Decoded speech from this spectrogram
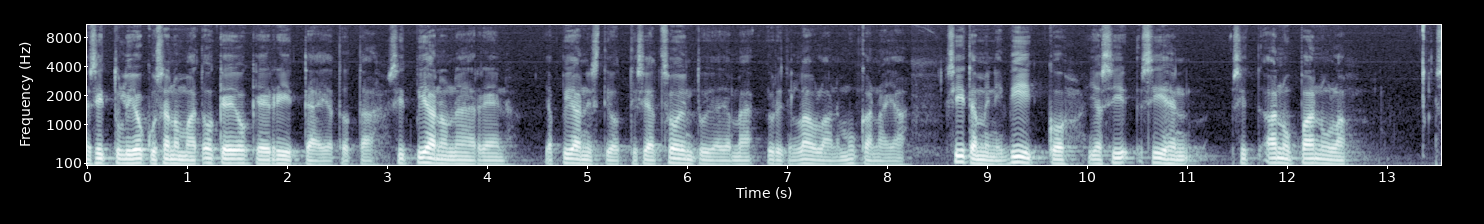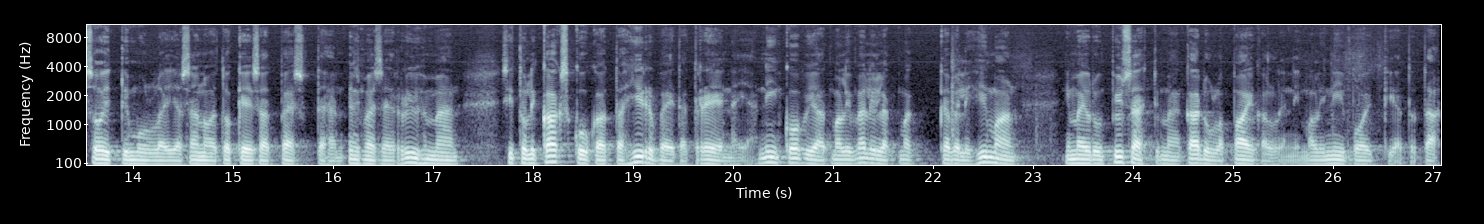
ja sitten tuli joku sanomaan, että okei, okei, riittää. Ja tota, sitten pianon ääreen ja pianisti otti sieltä sointuja ja mä yritin laulaa ne mukana. Ja siitä meni viikko ja si- siihen sitten Anu Panula soitti mulle ja sanoi, että okei, sä oot päässyt tähän ensimmäiseen ryhmään. Sitten oli kaksi kuukautta hirveitä treenejä, niin kovia, että mä olin välillä, kun mä kävelin himaan, niin mä joudun pysähtymään kadulla paikalle, niin mä olin niin poikki. Ja tota,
